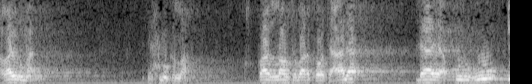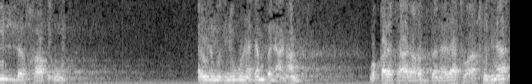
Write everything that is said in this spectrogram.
غير معذور. يرحمك الله. قال الله تبارك وتعالى لا يأكله إلا الخاطئون. أي المذنبون ذنبا عن عمد. وقال تعالى ربنا لا تؤاخذنا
